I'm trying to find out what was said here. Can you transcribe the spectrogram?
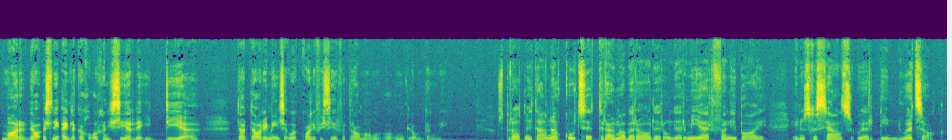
Maar daar is nie eintlik 'n georganiseerde idee dat daardie mense ook kwalifiseer vir trauma ontlonting nie. Ons praat met Hanna Kotse, traumaberader onder meer van die Baai en ons gesels oor die noodsaak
